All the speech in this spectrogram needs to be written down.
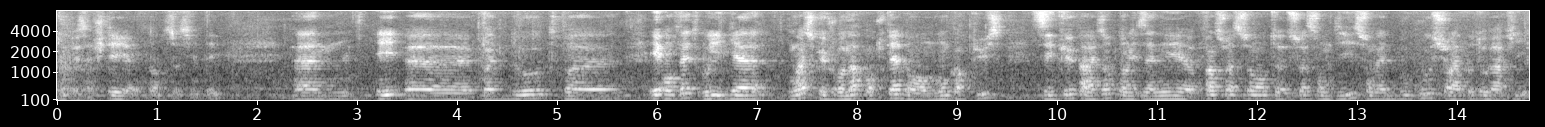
On peut s'acheter euh, dans la société. Euh, et quoi d'autre Et en fait, oui, il y a, moi, ce que je remarque en tout cas dans mon corpus, c'est que par exemple dans les années fin 60-70, on aide beaucoup sur la photographie.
